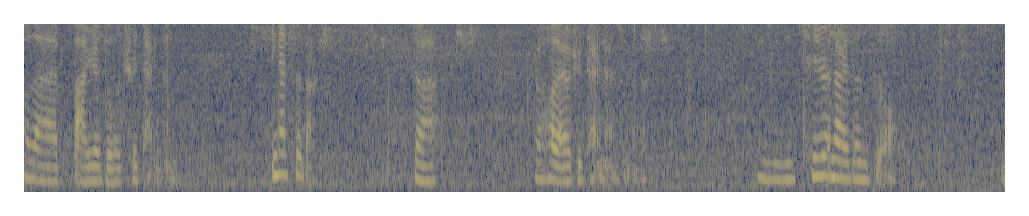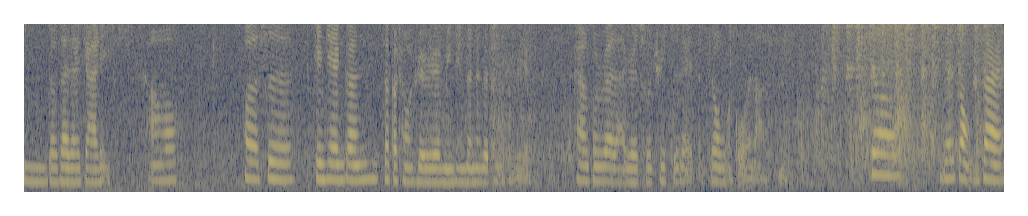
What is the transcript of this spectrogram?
后来八月多去台南，应该是吧？对啊，然后后来又去台南什么的。嗯，七月那一阵子哦，嗯，都在在家里，然后或者是今天跟这个同学约，明天跟那个同学约，还有跟瑞兰约出去之类的，就我们国文老师，就有种在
